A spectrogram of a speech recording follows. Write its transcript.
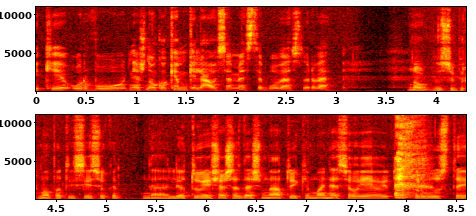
iki urvų, nežinau, kokiam giliausiam esi buvęs urve? Na, nu, visų pirma pataisysiu, kad ne, lietuviai 60 metų iki manęs jau ėjo į tos urvus, tai,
